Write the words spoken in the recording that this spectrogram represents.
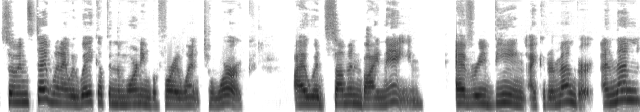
So instead, when I would wake up in the morning before I went to work, I would summon by name every being I could remember. And then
